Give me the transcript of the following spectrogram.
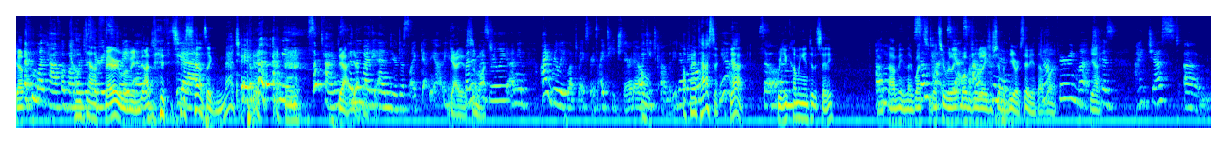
Yep. and like half of them are just down very fairy woman. I mean, it just Yeah. sounds like magic. I mean, sometimes, Yeah, and yeah. then by the end, you're just like, get me out of here. Yeah, yeah, but so it was really, I mean, I really loved my experience. I teach there now. I Oh. teach comedy there Oh, now. fantastic. Yeah. Yeah. So Were you um, coming into the city? Um, I mean, like, what's what's your rela- what was your I relationship with New York City at that Not point? very much, Yeah. because I just, um,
